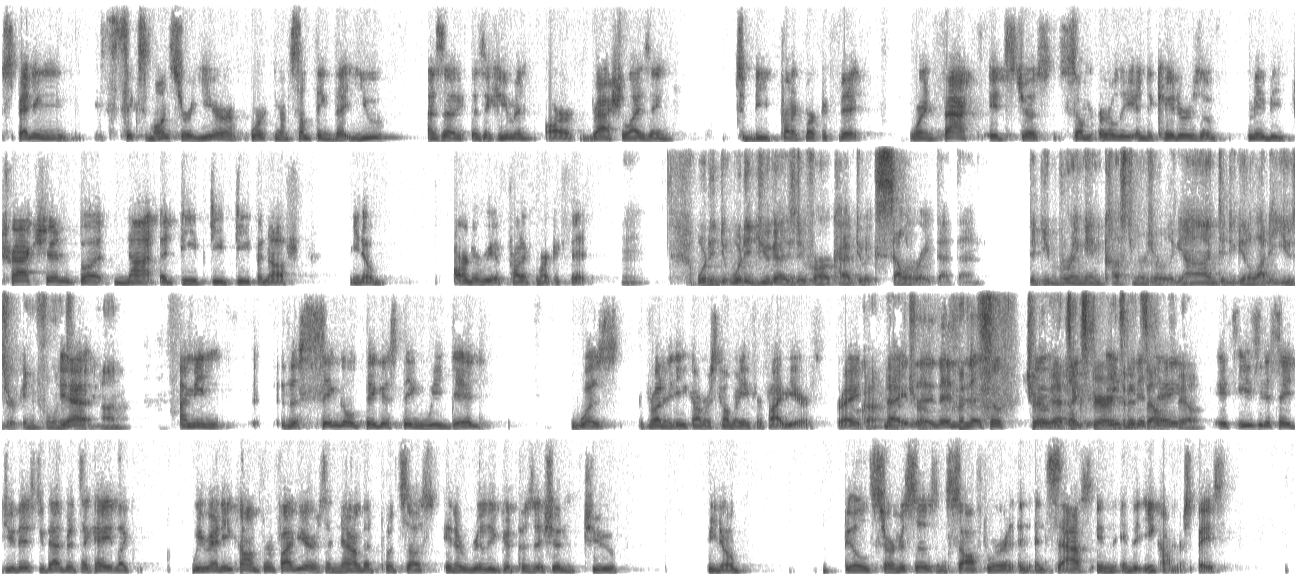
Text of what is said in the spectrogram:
spending six months or a year working on something that you as a as a human are rationalizing to be product market fit where in fact it's just some early indicators of maybe traction but not a deep deep deep enough you know artery of product market fit. Hmm. What did you, what did you guys do for Archive to accelerate that? Then did you bring in customers early on? Did you get a lot of user influence yeah. I mean, the single biggest thing we did was run an e-commerce company for five years, right? Okay. Yeah, true. And, and that, so, true. So That's like experience in itself. Say, yeah. It's easy to say do this, do that, but it's like, hey, like we ran ecom for five years, and now that puts us in a really good position to, you know, build services and software and, and SaaS in, in the e-commerce space.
